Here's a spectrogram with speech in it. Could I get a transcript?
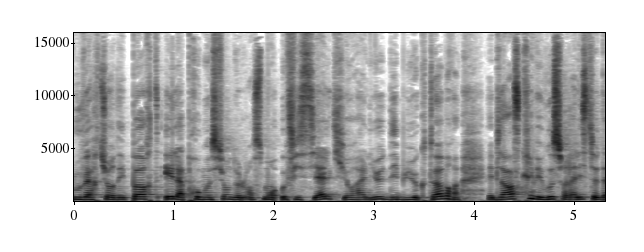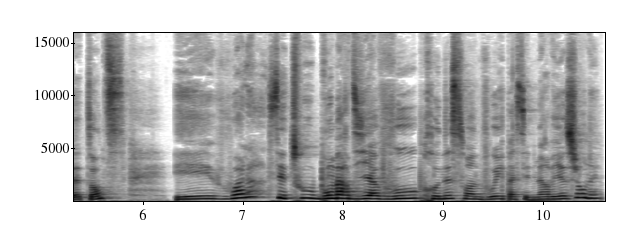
l'ouverture des portes et la promotion de lancement officielle qui aura lieu début octobre, eh bien inscrivez-vous sur la liste d'attente. Et voilà, c'est tout. Bon mardi à vous, prenez soin de vous et passez une merveilleuse journée.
